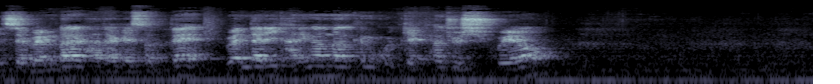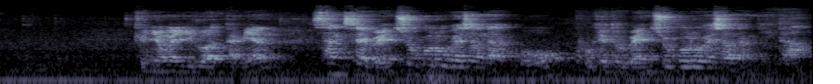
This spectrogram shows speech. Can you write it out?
이제 왼발 바닥에 섰때 왼다리 가능한 만큼 곧게 펴주시고요. 균형을 이루었다면 상체 왼쪽으로 회전하고 고개도 왼쪽으로 회전합니다.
